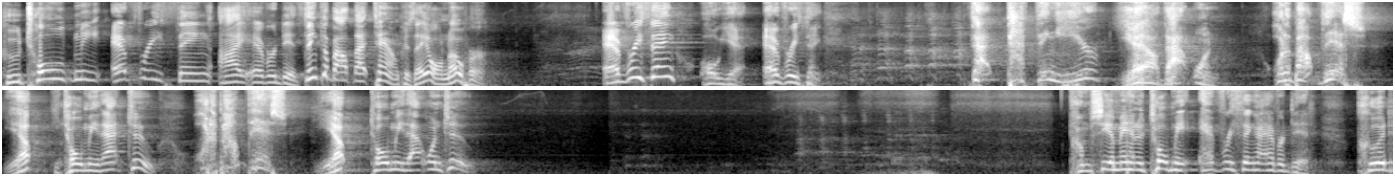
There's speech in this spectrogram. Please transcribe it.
who told me everything I ever did. Think about that town because they all know her. Everything? Oh, yeah, everything. That, that thing here? Yeah, that one. What about this? Yep, he told me that too. What about this? Yep, told me that one too. Come see a man who told me everything I ever did. Could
